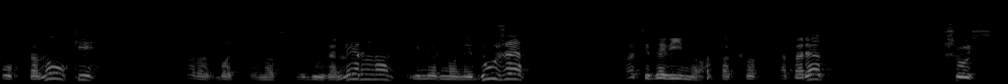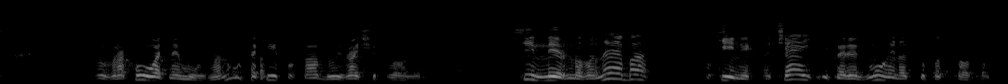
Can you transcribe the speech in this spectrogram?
обстановки. Зараз, бачите, у нас не дуже мирно і мирно не дуже. У нас іде війна. Так що наперед щось розраховувати не можна. Ну, такі поки ближайші плани. Всім мирного неба, спокійних ночей і перемоги над супостатом.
